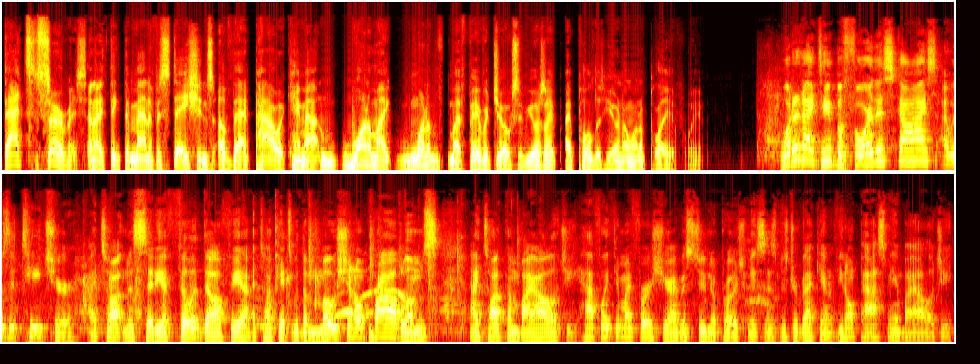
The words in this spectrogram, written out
that's service, and I think the manifestations of that power came out. And one of my one of my favorite jokes of yours, I, I pulled it here, and I want to play it for you. What did I do before this, guys? I was a teacher. I taught in the city of Philadelphia. I taught kids with emotional problems. I taught them biology. Halfway through my first year, I have a student approach me. He says, Mr. Vecchione, if you don't pass me in biology,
